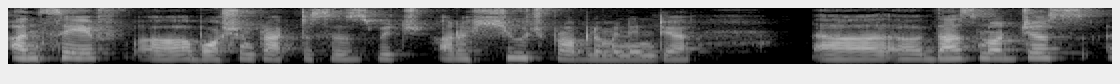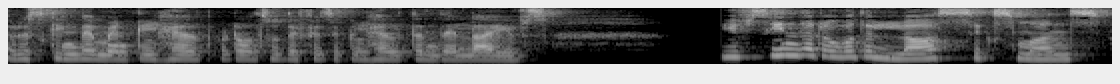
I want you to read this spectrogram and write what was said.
unsafe uh, abortion practices, which are a huge problem in India. Uh, uh, thus, not just risking their mental health, but also their physical health and their lives. We've seen that over the last six months,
